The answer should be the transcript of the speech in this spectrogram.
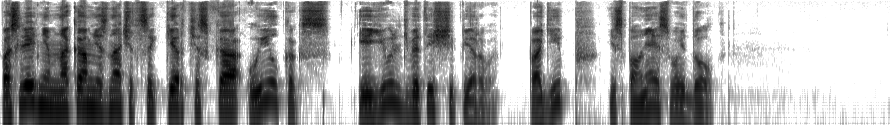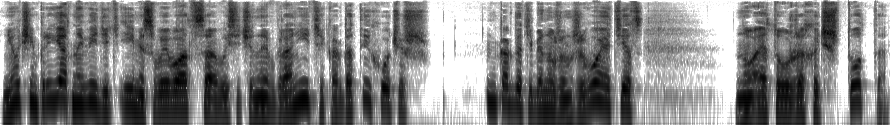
Последним на камне значится Кертис К. Уилкокс, июль 2001 Погиб, исполняя свой долг. Не очень приятно видеть имя своего отца, высеченное в граните, когда ты хочешь, когда тебе нужен живой отец, но это уже хоть что-то.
